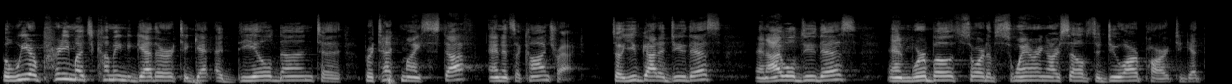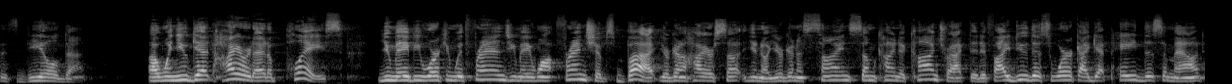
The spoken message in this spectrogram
but we are pretty much coming together to get a deal done to protect my stuff, and it's a contract. So, you've got to do this, and I will do this, and we're both sort of swearing ourselves to do our part to get this deal done. Uh, when you get hired at a place, you may be working with friends, you may want friendships, but you're going to hire, some, you know, you're going to sign some kind of contract that if I do this work, I get paid this amount.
